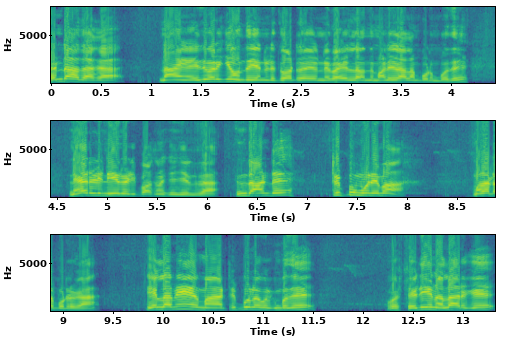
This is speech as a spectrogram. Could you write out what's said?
ரெண்டாவதாக நான் இது வரைக்கும் வந்து என்னுடைய தோட்ட என்னுடைய வயலில் வந்து மழைக்காலம் போடும்போது நேரடி நீர்வழி பாசனம் செஞ்சுருந்தேன். இந்த ஆண்டு ட்ரிப்பு மூலயமா மல்லாட்டை போட்டிருக்கேன். எல்லாமே ம ட்ரிப்பில் இருக்கும்போது ஒரு செடியும் நல்லா இருக்குது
